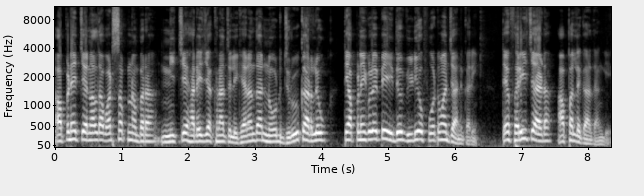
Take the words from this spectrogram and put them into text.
ਆਪਣੇ ਚੈਨਲ ਦਾ WhatsApp ਨੰਬਰ ਆ, ਨੀਚੇ ਹਰੇ ਜਿਹੇ ਅੱਖਰਾਂ 'ਚ ਲਿਖਿਆ ਰਹਿੰਦਾ ਨੋਟ ਜਰੂਰ ਕਰ ਲਿਓ ਤੇ ਆਪਣੇ ਕੋਲੇ ਭੇਜ ਦਿਓ ਵੀਡੀਓ, ਫੋਟੋਆਂ, ਜਾਣਕਾਰੀ। ਤੇ ਫਰੀ ਚੈਟ ਆਪਾਂ ਲਗਾ ਦਾਂਗੇ।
